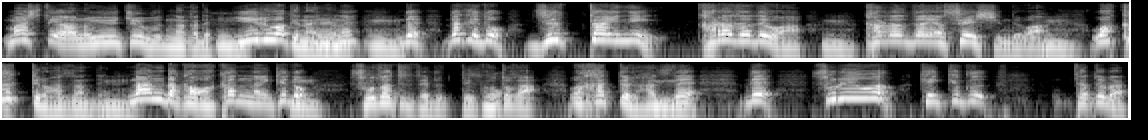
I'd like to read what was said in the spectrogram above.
ましてやあの YouTube の中で言えるわけないよね。で、だけど、絶対に体では、体や精神では、分かってるはずなんだよ。なんだか分かんないけど、育ててるっていうことが分かってるはずで、で、それを結局、例えば、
